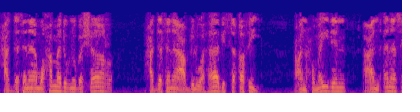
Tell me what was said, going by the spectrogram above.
حدثنا محمد بن بشار حدثنا عبد الوهاب الثقفي عن حميد عن أنس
